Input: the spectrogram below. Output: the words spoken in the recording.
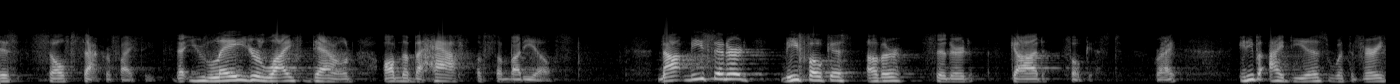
is self sacrificing, that you lay your life down on the behalf of somebody else. Not me centered, me focused, other centered, God focused, right? Any ideas what the very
